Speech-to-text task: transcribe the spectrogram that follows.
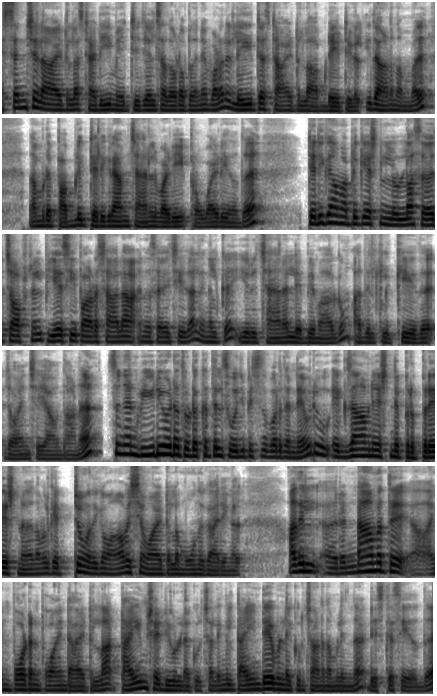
എസെൻഷ്യൽ ആയിട്ടുള്ള സ്റ്റഡി മെറ്റീരിയൽസ് അതോടൊപ്പം തന്നെ വളരെ ലേറ്റസ്റ്റ് ആയിട്ടുള്ള അപ്ഡേറ്റുകൾ ഇതാണ് നമ്മൾ നമ്മുടെ പബ്ലിക് ടെലിഗ്രാം ചാനൽ വഴി പ്രൊവൈഡ് ചെയ്യുന്നത്. ടെലിഗ്രാം ആപ്ലിക്കേഷനിലുള്ള സെർച്ച് ഓപ്ഷനിൽ പി എസ് സി പാഠശാല എന്ന് സെർച്ച് ചെയ്താൽ നിങ്ങൾക്ക് ഈ ഒരു ചാനൽ ലഭ്യമാകും. അതിൽ ക്ലിക്ക് ചെയ്ത് ജോയിൻ ചെയ്യാവുന്നതാണ്. സോ ഞാൻ വീഡിയോയുടെ തുടക്കത്തിൽ സൂചിപ്പിച്ചതുപോലെ തന്നെ ഒരു എക്സാമിനേഷന്റെ പ്രിപ്പറേഷന് നമുക്ക് ഏറ്റവും അധികം ആവശ്യമായിട്ടുള്ള മൂന്ന് കാര്യങ്ങൾ. അതിൽ രണ്ടാമത്തെ ഇമ്പോർട്ടന്റ് പോയിന്റ് ആയിട്ടുള്ള ടൈം ഷെഡ്യൂളിനെ കുറിച്ച് അല്ലെങ്കിൽ ടൈം ടേബിളിനെ കുറിച്ചാണ് നമ്മൾ ഇന്ന് ഡിസ്കസ് ചെയ്തത്.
